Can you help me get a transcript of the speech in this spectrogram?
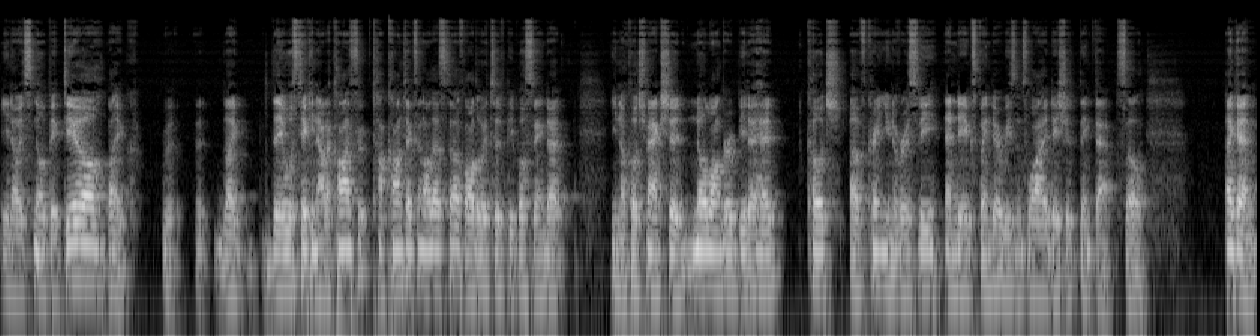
you know it's no big deal, like like they was taking out of context and all that stuff, all the way to people saying that you know Coach Mack should no longer be the head coach of Creighton University, and they explained their reasons why they should think that. So again,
